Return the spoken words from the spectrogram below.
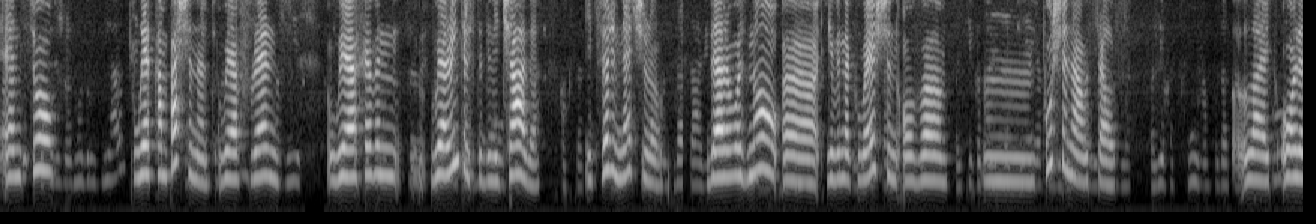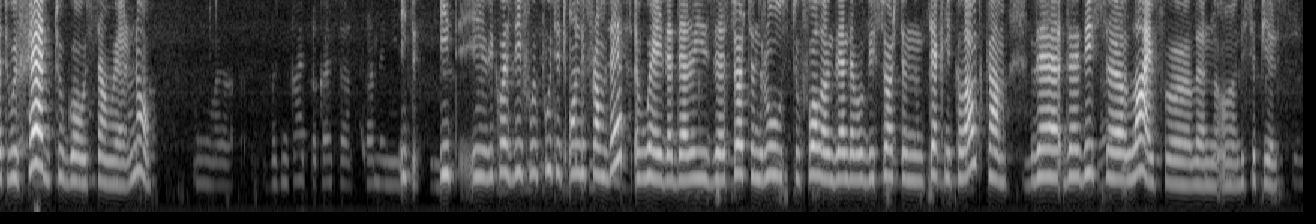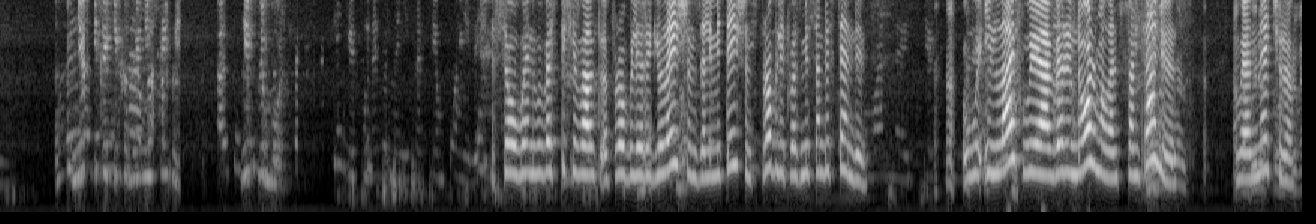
And so we are compassionate, we are friends, we are having, we are interested in each other. It's very natural. There was no uh, even a question of um, pushing ourselves, like, or that we had to go somewhere. No, возникает какая-то странная it неестественная it uh, because if we э, put it only from that отношение. way that there is uh, certain rules to follow and then there will be certain technical outcome Мы the, общаемся, the this да, uh, life uh, then uh, disappears Нет никаких ограничений. Есть любовь. so when we were speaking about uh, probably regulations the limitations probably it was misunderstanding we, in life we are very normal and spontaneous Она we are natural.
